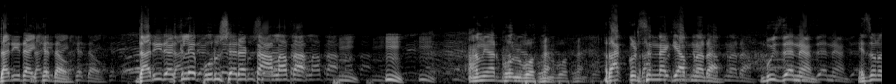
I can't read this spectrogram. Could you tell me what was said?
দাড়ি রেখে দাও। দাড়ি রাখলে পুরুষের একটা আলাদা আমি আর বলব না। রাগ করছেন নাকি আপনারা? বুঝতে নেন এজন্য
